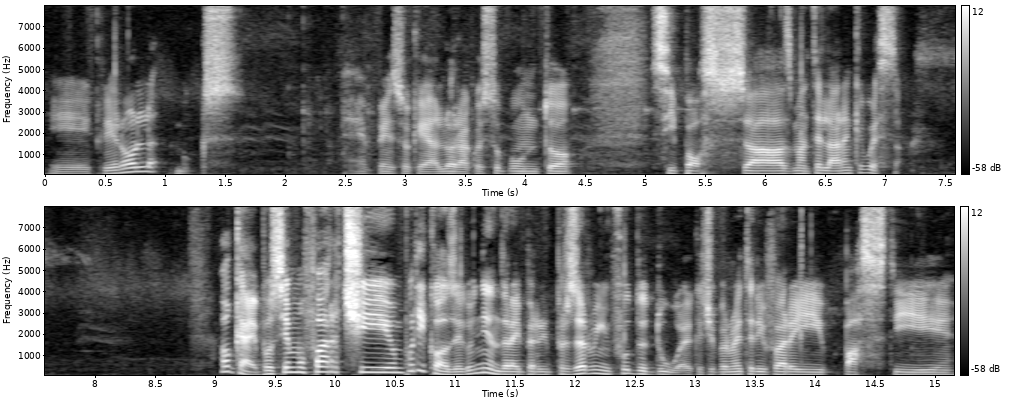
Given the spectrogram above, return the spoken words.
E clear all, books. E penso che allora a questo punto si possa smantellare anche questa. Ok, possiamo farci un po' di cose, quindi andrei per il Preserving Food 2 che ci permette di fare i pasti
